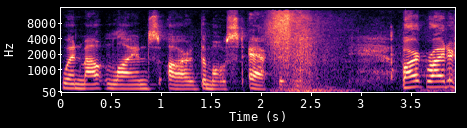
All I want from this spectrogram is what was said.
when mountain lions are the most active. Bart Ryder.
